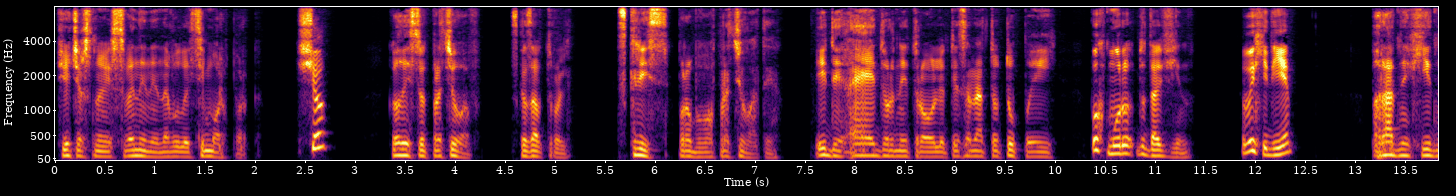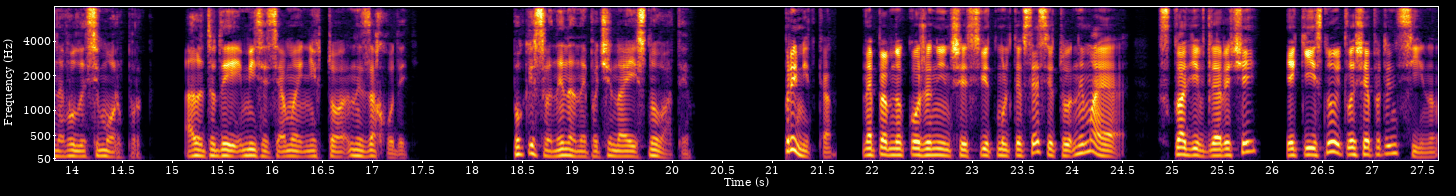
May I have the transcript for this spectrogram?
ф'ючерсної свинини на вулиці Моркпорк. Що? Колись тут працював, сказав троль. Скрізь пробував працювати. Іди гей, дурний тролю, ти занадто тупий. похмуро додав він. Вихід є? Парадний вхід на вулиці Морпорк, але туди місяцями ніхто не заходить. Поки свинина не починає існувати. Примітка. Напевно, кожен інший світ мультивсесвіту не має складів для речей, які існують лише потенційно,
